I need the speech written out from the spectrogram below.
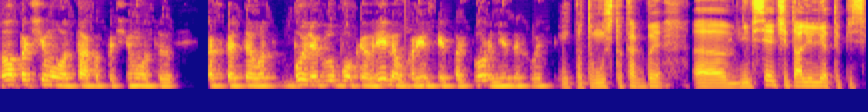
Ну а почему вот так вот, почему вот, э, так сказать, э, вот более глубокое время украинский фольклор не захватил? Ну, Потому что как бы э, не все читали летопись,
